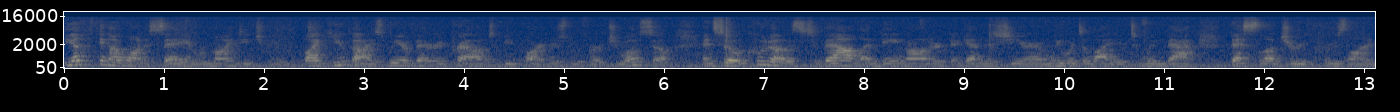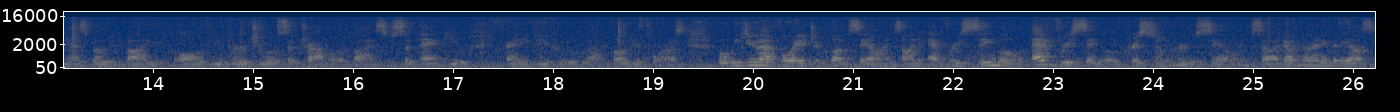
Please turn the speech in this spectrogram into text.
The other thing I wanna say and remind each of you, like you guys, we are very proud to be partners with Virtuoso. And so kudos to Val and being honored again this year, and we were delighted to win back Best Luxury Cruise Line as voted by all of you Virtuoso Travel Advisors. So thank you for any of you who uh, voted for us. But we do have Voyager Club sailings on every single, every single Crystal Cruise sailing. So I don't know anybody else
